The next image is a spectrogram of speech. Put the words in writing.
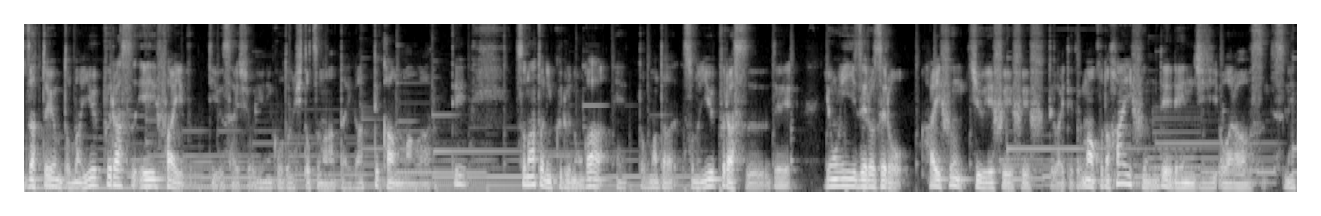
ざっと読むと、まあ、U プラス A5 っていう最初 Unicode の一つの値があって、カンマがあって、その後に来るのが、えっ、と、またその U プラスで 4e00 4E00-9FFF って書いてて、まあこのハイフンでレンジを表すんですね。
